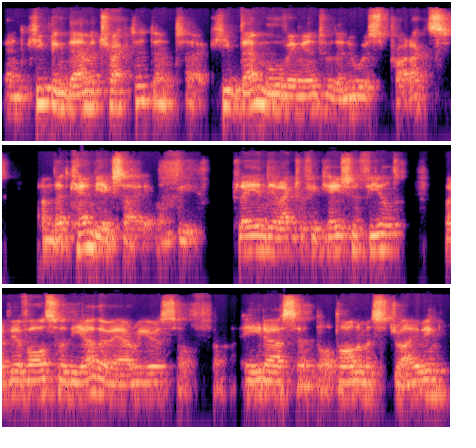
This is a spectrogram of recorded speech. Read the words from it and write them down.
and keeping them attracted and uh, keep them moving into the newest products. Um, that can be exciting. And we play in the electrification field, but we have also the other areas of uh, ADAS and autonomous driving,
